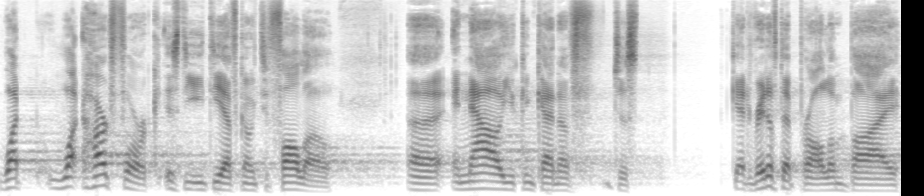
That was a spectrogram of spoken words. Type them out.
what, what hard fork is the ETF going to follow? Uh, and now you can kind of just get rid of that problem by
